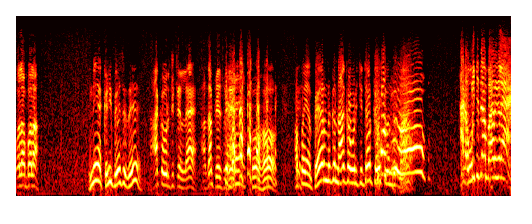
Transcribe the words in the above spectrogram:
போலாம் போலாம். என்னையா கிளி பேசுது? நாக்க உரிச்சிட்டேன்ல. அதான் பேசுறேன் ஓஹோ. அப்ப என் பேரனுக்கு நாக்க உரிச்சிட்டா பேச்சு வந்துருமா? அட உரிச்சுதான் பாருங்களேன்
